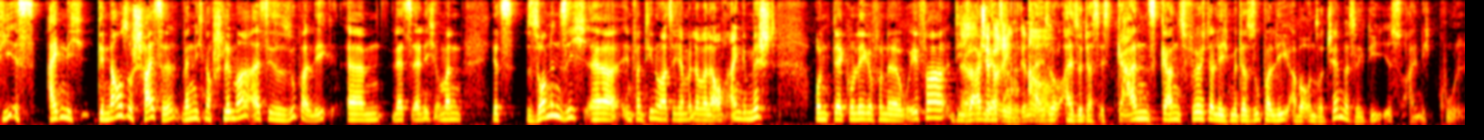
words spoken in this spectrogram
die ist eigentlich genauso scheiße, wenn nicht noch schlimmer als diese Super League ähm, letztendlich. Und man jetzt sonnen sich, Herr Infantino hat sich ja mittlerweile auch eingemischt und der Kollege von der UEFA, die Ja, sagen jetzt, genau. also, also das ist ganz, ganz fürchterlich mit der Super League, aber unsere Champions League, die ist eigentlich cool.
